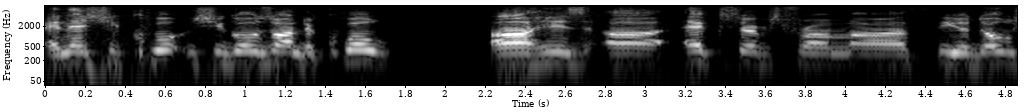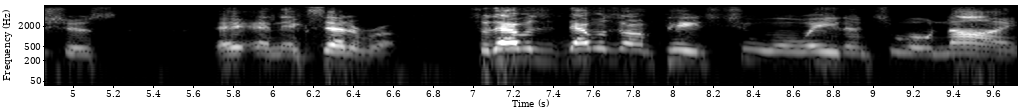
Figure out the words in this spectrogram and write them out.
And then she quote she goes on to quote uh, his uh, excerpts from uh, Theodosius and, and etc. So that was that was on page 208 and 209.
